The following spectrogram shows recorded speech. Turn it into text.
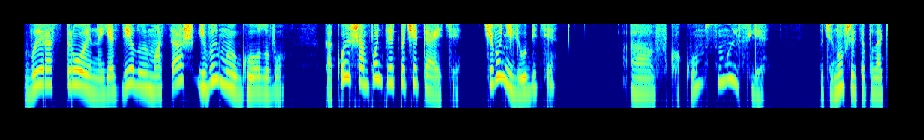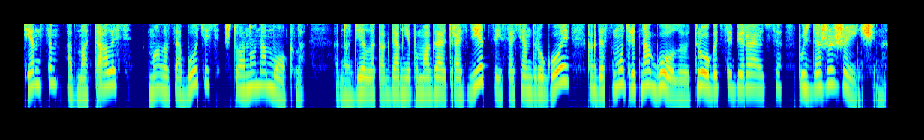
«Вы расстроены, я сделаю массаж и вымою голову. Какой шампунь предпочитаете? Чего не любите?» «А в каком смысле?» Потянувшись за полотенцем, обмоталась, мало заботясь, что оно намокло. Одно дело, когда мне помогают раздеться, и совсем другое, когда смотрят на голую, трогать собираются, пусть даже женщина.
